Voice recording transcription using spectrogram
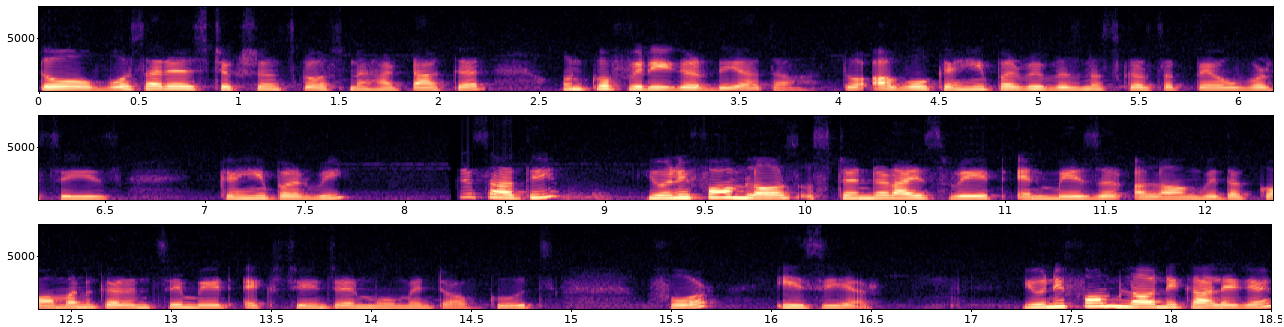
तो वो सारे रिस्ट्रिक्शंस को उसने हटाकर उनको फ्री कर दिया था। तो अब वो कहीं पर भी बिज़नेस कर सकते हैं ओवरसीज़ कहीं पर भी। इसके साथ ही uniform laws standardize weight and measure along with the common currency made exchange and movement of goods for easier uniform law निकाले गए।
